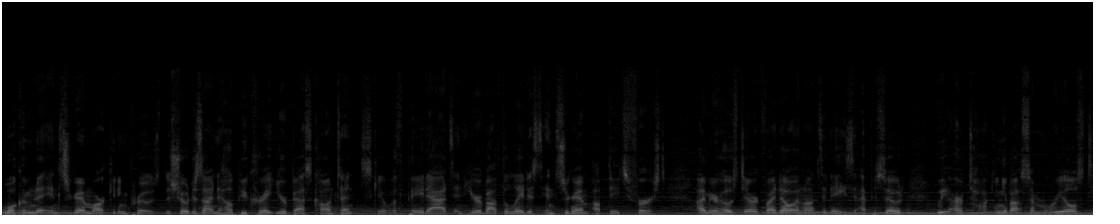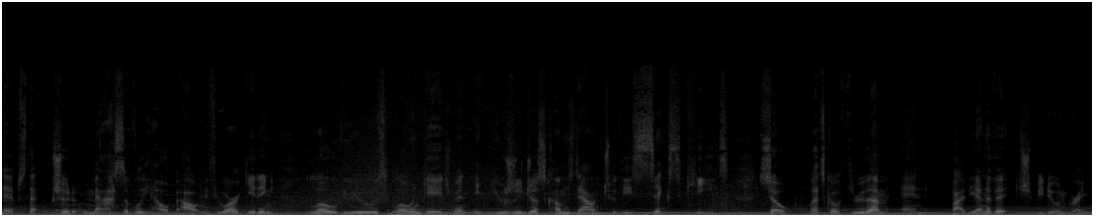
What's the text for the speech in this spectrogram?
Welcome to Instagram Marketing Pros, the show designed to help you create your best content, scale with paid ads, and hear about the latest Instagram updates first. I'm your host, Derek Videll, and on today's episode, we are talking about some Reels tips that should massively help out. If you are getting low views, low engagement, it usually just comes down to these six keys. So let's go through them, and by the end of it, you should be doing great.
